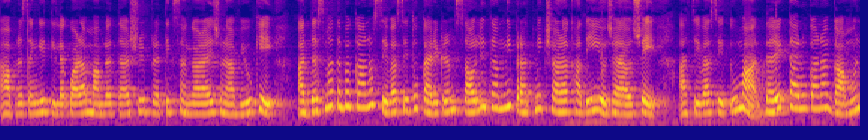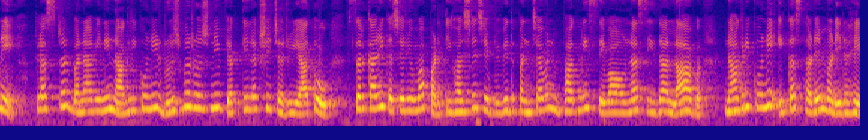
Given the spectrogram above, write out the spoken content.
આ પ્રસંગે તિલકવાડા મામલતદાર શ્રી પ્રતિક સંગાળાએ જણાવ્યું કે આ દસમા તબક્કાનો સેવા સેતુ કાર્યક્રમ સાવલી ગામની પ્રાથમિક શાળા ખાતે યોજાયો છે. આ સેવા સેતુમાં દરેક તાલુકાના ગામોને ક્લસ્ટર બનાવીને નાગરિકોની રોજબરોજની વ્યક્તિલક્ષી જરૂરિયાતો સરકારી કચેરીઓમાં પડતી હોય છે, જે વિવિધ પંચાવન વિભાગની સેવાઓના સીધા લાભ નાગરિકોને એક જ સ્થળે મળી રહે,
